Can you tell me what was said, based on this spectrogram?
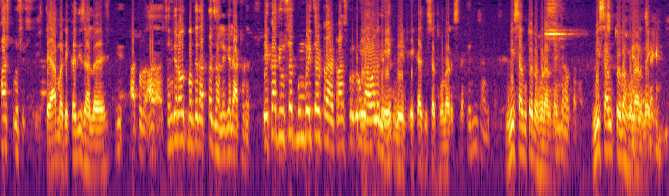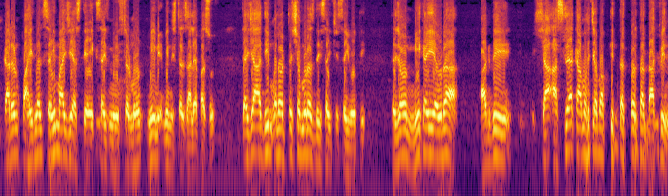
फास्ट प्रोसेस त्यामध्ये कधी झालंय? हे आठवड आ- संजय राऊत म्हणतात आत्ताच झालं गेल्या आठवड्यात. एका दिवसात मुंबईचा ट्रान्सफर करून गावाला एक एक घेतलं मिनिट एका दिवसात होणारच नाही. त्यांनी सांगितलं. मी सांगतो ना होणार संजय नाही मी सांगतो ना होणार नाही. कारण फायनल सही माझी असते एक्साईज मिनिस्टर म्हणून. मी मिनिस्टर झाल्यापासून. त्याच्या आधी मला वाटतं शंभरच देसाईची सही होती. त्याच्यामुळे मी काही एवढा अगदी ह्या असल्या कामाच्या बाबतीत तत्परता दाखवीन.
